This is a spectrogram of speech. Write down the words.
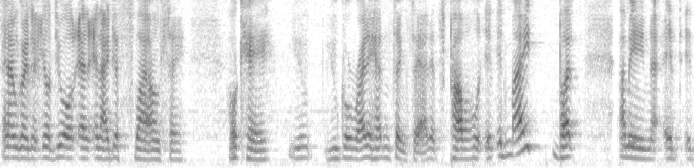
and I'm going to you know do all. And, and I just smile and say, okay, you you go right ahead and think that. It's probably it, it might, but I mean it, it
